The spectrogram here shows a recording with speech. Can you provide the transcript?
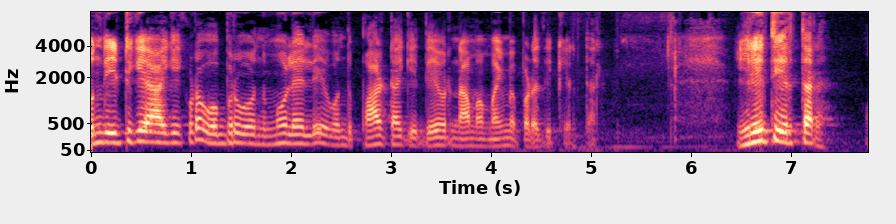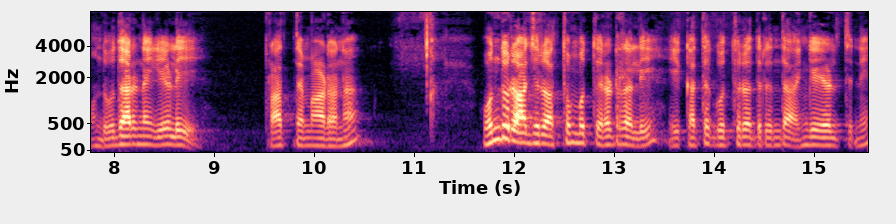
ಒಂದು ಇಟ್ಟಿಗೆ ಆಗಿ ಕೂಡ ಒಬ್ಬರು ಒಂದು ಮೂಲೆಯಲ್ಲಿ ಒಂದು ಪಾರ್ಟಾಗಿ ದೇವ್ರ ನಾಮ ಮಹಿಮೆ ಪಡೋದಕ್ಕೆ ಇರ್ತಾರೆ. ಈ ರೀತಿ ಇರ್ತಾರೆ. ಒಂದು ಉದಾಹರಣೆಗೆ ಹೇಳಿ, ಪ್ರಾರ್ಥನೆ ಮಾಡೋಣ. ಒಂದು ರಾಜರು ಹತ್ತೊಂಬತ್ತೆರಡರಲ್ಲಿ ಈ ಕತೆ ಗೊತ್ತಿರೋದ್ರಿಂದ ಹಂಗೆ ಹೇಳ್ತೀನಿ.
